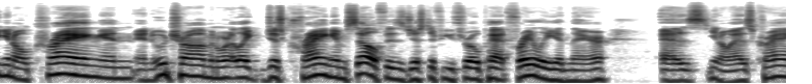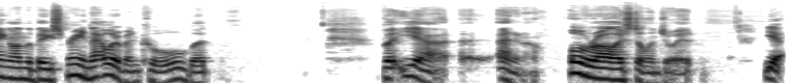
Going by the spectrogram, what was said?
you know, Krang and and Utrom and where like just Krang himself is just if you throw Pat Fraley in there as you know as Krang on the big screen, that would have been cool. But but yeah, I don't know. Overall, I still enjoy it. Yeah.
